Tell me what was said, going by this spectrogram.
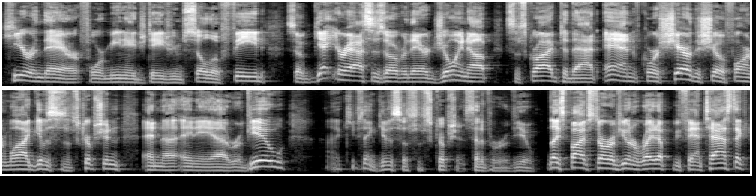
here and there for Mean Age Daydream solo feed. So get your asses over there, join up, subscribe to that, and of course, share the show far and wide. Give us a subscription and, uh, and a uh, review. I keep saying give us a subscription instead of a review. Nice five star review and a write up would be fantastic.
